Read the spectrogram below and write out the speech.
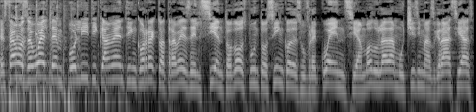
Estamos de vuelta en Políticamente Incorrecto a través del 102.5 de su frecuencia modulada. Muchísimas gracias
